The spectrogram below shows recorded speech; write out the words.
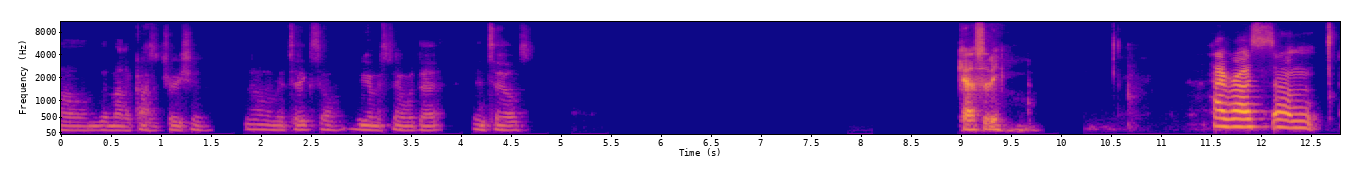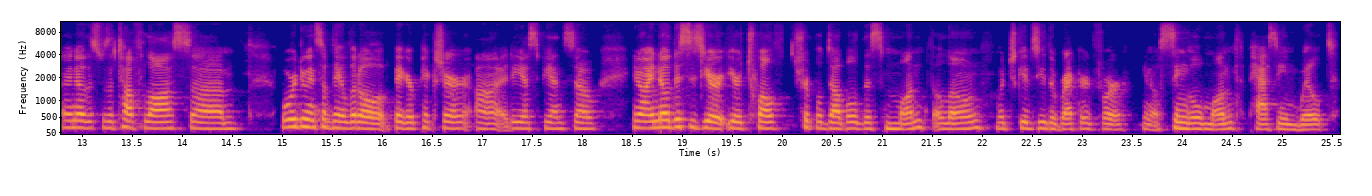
Um, the amount of concentration um, it takes. So we understand what that entails. Cassidy. Hi, Russ. Um, I know this was a tough loss. Um, but we're doing something a little bigger picture uh, at ESPN. So, you know, I know this is your your 12th triple double this month alone, which gives you the record for you know single month passing Wilt.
